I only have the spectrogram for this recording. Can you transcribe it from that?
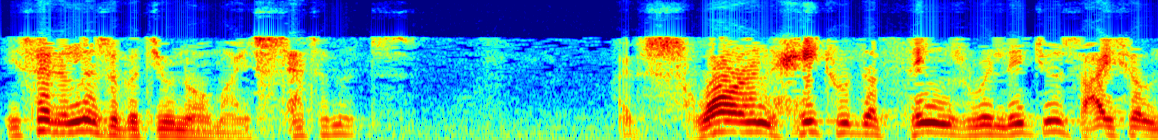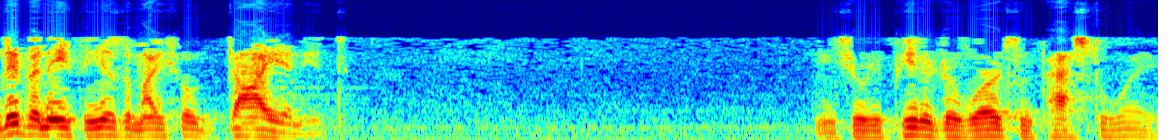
He said, Elizabeth, you know my sentiments. I've sworn hatred of things religious. I shall live in atheism. I shall die in it. And she repeated her words and passed away.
